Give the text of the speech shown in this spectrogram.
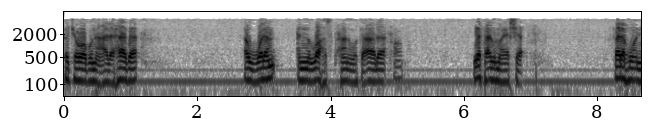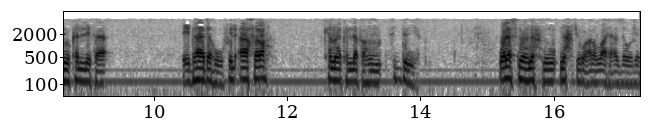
فجوابنا على هذا أولا أن الله سبحانه وتعالى يفعل ما يشاء. فله أن يكلف عباده في الآخرة كما كلفهم في الدنيا. ولسنا نحن نحجر على الله عز وجل.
